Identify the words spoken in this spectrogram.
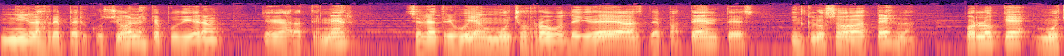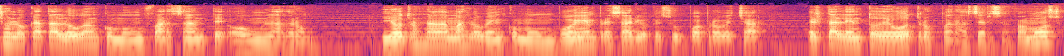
ni las repercusiones que pudieran llegar a tener. Se le atribuyen muchos robos de ideas, de patentes, incluso a Tesla, por lo que muchos lo catalogan como un farsante o un ladrón y otros nada más lo ven como un buen empresario que supo aprovechar el talento de otros para hacerse famoso,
